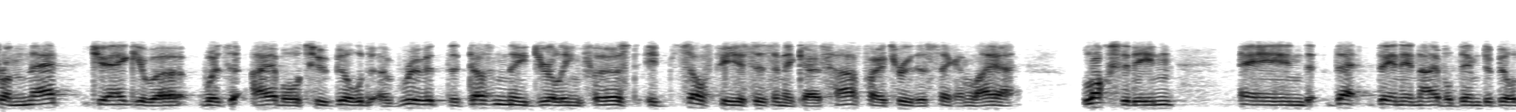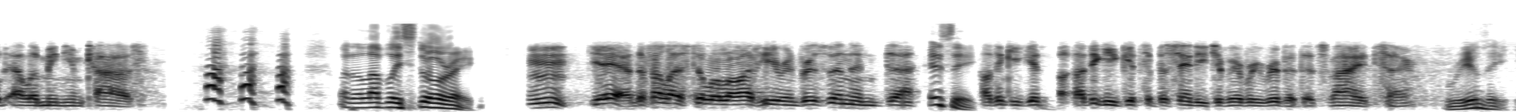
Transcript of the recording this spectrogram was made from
from that, Jaguar was able to build a rivet that doesn't need drilling first. It self pierces and it goes halfway through the second layer, locks it in, and that then enabled them to build aluminium cars. what a lovely story. Mm, yeah, the fellow's still alive here in Brisbane, and uh, is he? I think he gets. I think he gets a percentage of every rivet that's made. So really,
